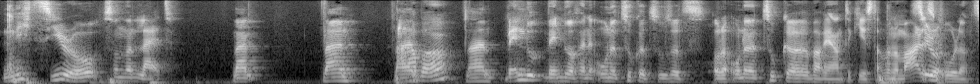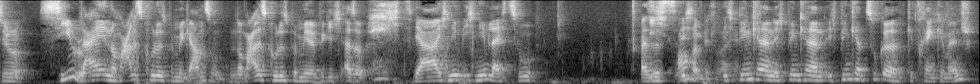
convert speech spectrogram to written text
nicht Zero, sondern Light. Nein. Nein. Nein. Aber Nein. wenn du, wenn du auf eine ohne Zuckerzusatz oder ohne Zuckervariante gehst, aber normales Zero. Cola. Zero. Zero? Nein, normales Cola ist bei mir ganz unten. Normales Cola ist bei mir wirklich, also. Echt? Ja, ich nehme ich nehm leicht zu. Also Ich es, auch ich, ein bisschen ich bin kein, ich bin kein, ich bin kein Zuckergetränkemensch.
